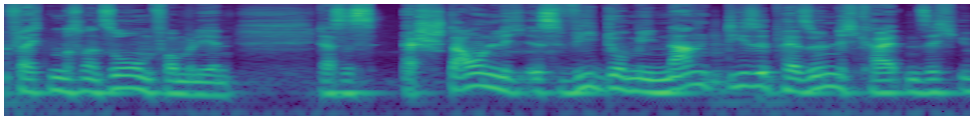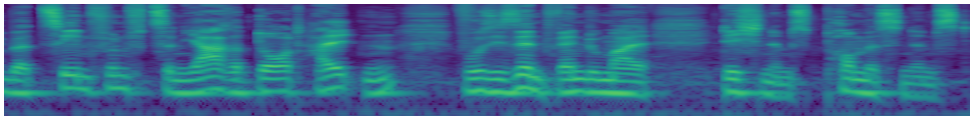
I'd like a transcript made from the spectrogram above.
vielleicht muss man es so umformulieren, dass es erstaunlich ist, wie dominant diese Persönlichkeiten sich über 10, 15 Jahre dort halten, wo sie sind. Wenn du mal dich nimmst, Pommes nimmst,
